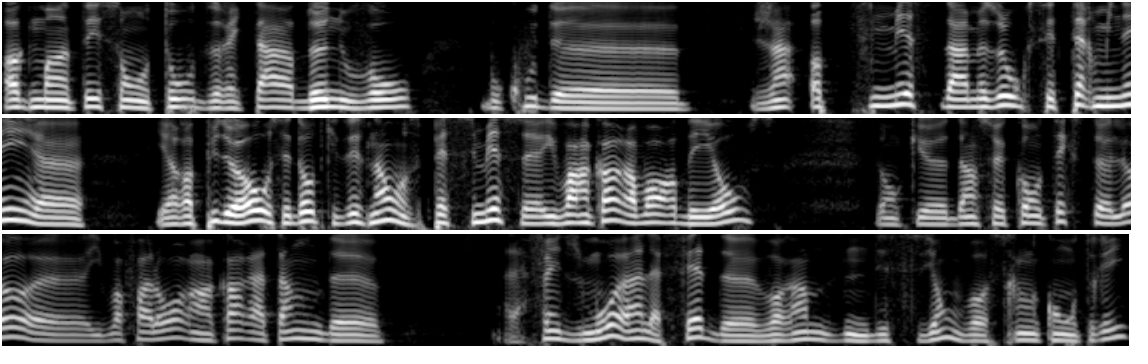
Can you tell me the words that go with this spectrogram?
augmenter son taux directeur de nouveau. Beaucoup de gens optimistes dans la mesure où c'est terminé, euh, il n'y aura plus de hausse. Et d'autres qui disent non, pessimiste, euh, il va encore avoir des hausses. Donc, euh, dans ce contexte-là, il va falloir encore attendre à la fin du mois. Hein, la Fed va rendre une décision, va se rencontrer.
